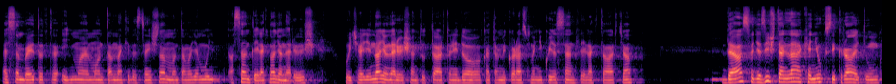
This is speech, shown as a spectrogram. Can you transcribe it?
eszembe jutott, így majd mondtam neki, de és nem mondtam, hogy amúgy a Szentlélek nagyon erős, úgyhogy nagyon erősen tud tartani dolgokat, amikor azt mondjuk, hogy a Szentlélek tartja. De az, hogy az Isten lelke nyugszik rajtunk,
